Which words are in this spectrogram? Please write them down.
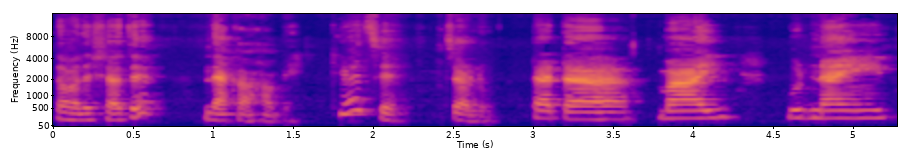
তোমাদের সাথে দেখা হবে। ঠিক আছে? চলো, টাটা বাই গুড নাইট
